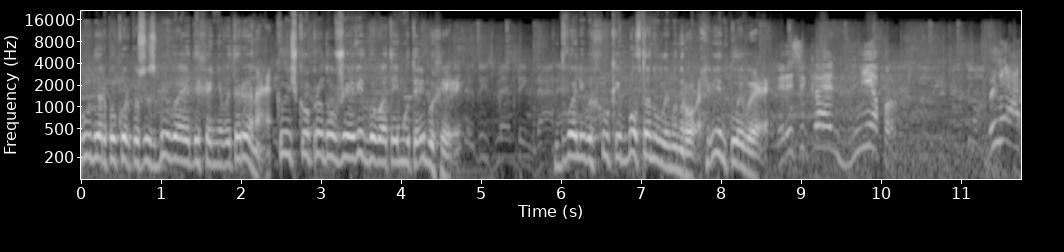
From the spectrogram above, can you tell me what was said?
Удар по корпусу збиває дихання ветерана. Кличко продовжує відбивати йому тельбухи. Два лівих хуки бовтанули Монро. Він пливе. Пересікаємо Дніпр. Блять!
